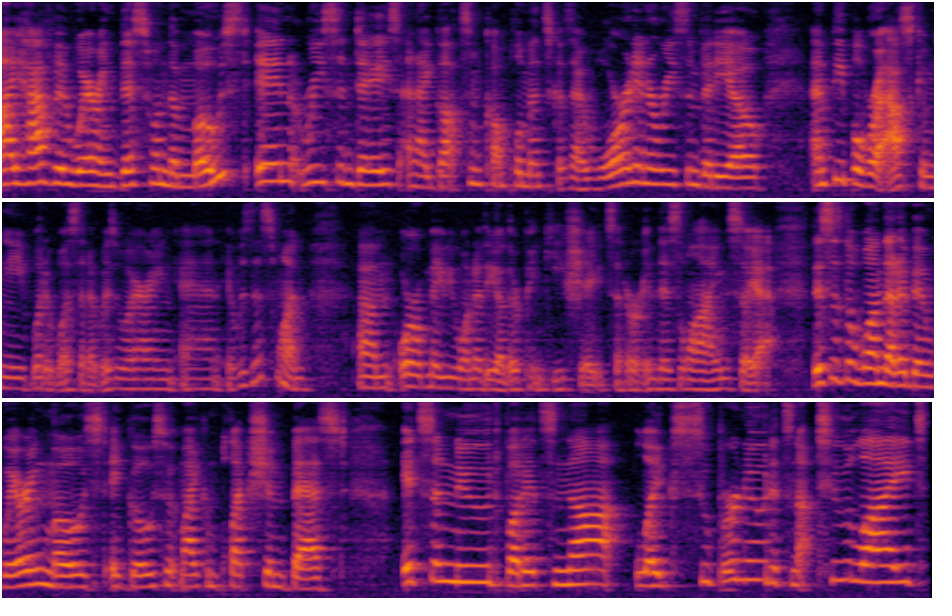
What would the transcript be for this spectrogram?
I have been wearing this one the most in recent days, and I got some compliments because I wore it in a recent video, and people were asking me what it was that I was wearing, and it was this one. Um, or maybe one of the other pinky shades that are in this line. So yeah, this is the one that I've been wearing most. It goes with my complexion best. It's a nude, but it's not like super nude. It's not too light.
